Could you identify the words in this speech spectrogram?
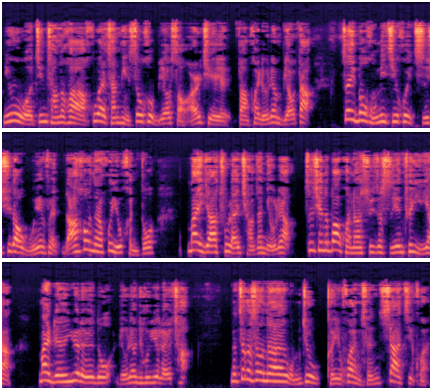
因为我经常的话，户外产品售后比较少，而且板块流量比较大。这一波红利期会持续到五月份，然后呢会有很多卖家出来抢占流量。之前的爆款呢，随着时间推移啊。卖的人越来越多，流量就会越来越差。那这个时候呢，我们就可以换成夏季款，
